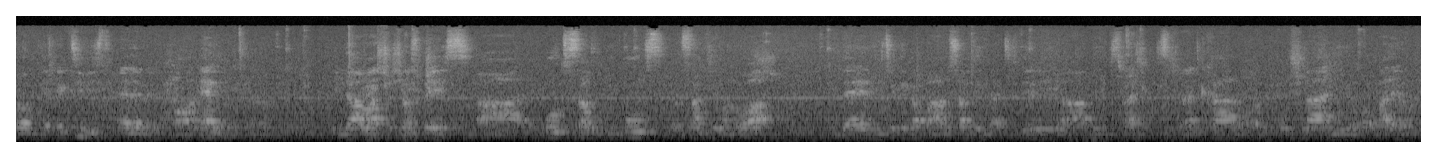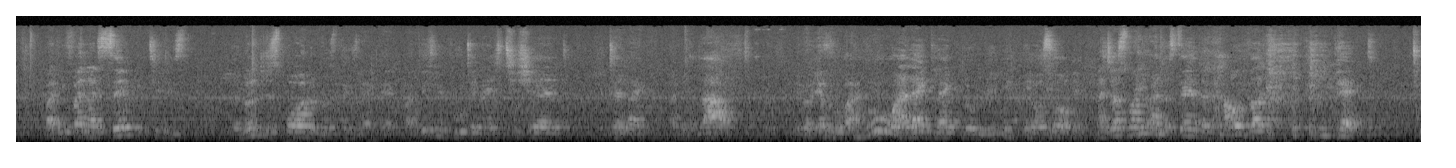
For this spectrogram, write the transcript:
from the activist element or angle, in our social space, uh, post something, post something on the wall, then you're talking about something that's very uh, radical or emotional or whatever. But you find that same activists, they don't respond to those things like that. But if you put a nice t-shirt, you tell like, I mean, love, you know, everyone, oh, I like, like Lori, you know, so I just want to understand that how that impact to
